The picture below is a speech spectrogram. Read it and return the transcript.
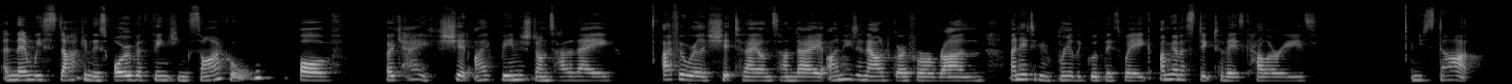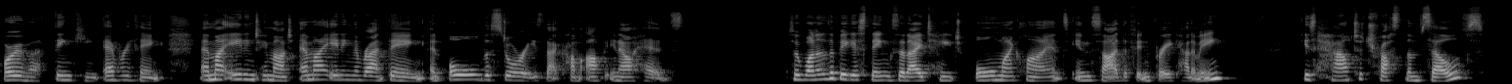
And then we stuck in this overthinking cycle of, okay, shit, I binged on Saturday. I feel really shit today on Sunday. I need to now go for a run. I need to be really good this week. I'm going to stick to these calories. And you start overthinking everything. Am I eating too much? Am I eating the right thing? And all the stories that come up in our heads. So, one of the biggest things that I teach all my clients inside the Fit and Free Academy is how to trust themselves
